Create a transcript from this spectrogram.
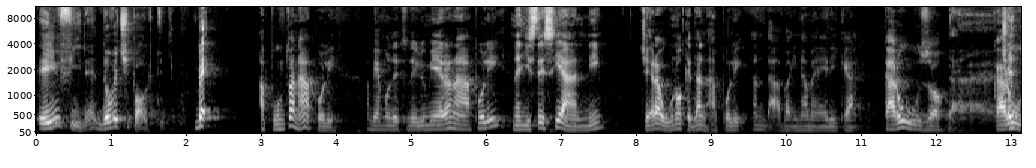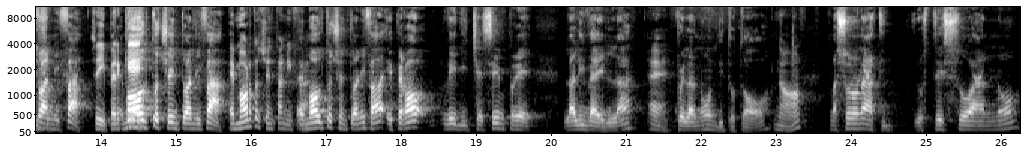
E infine, dove ci porti? Beh, appunto a Napoli. Abbiamo detto dei Lumiere a Napoli. Negli stessi anni c'era uno che da Napoli andava in America. Caruso. Caruso. Cento anni fa. Sì, perché È morto cento anni fa. è morto cent'anni fa. È morto cento anni fa e però, vedi, c'è sempre la livella, Eh. quella non di Totò, No? ma sono nati lo stesso anno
